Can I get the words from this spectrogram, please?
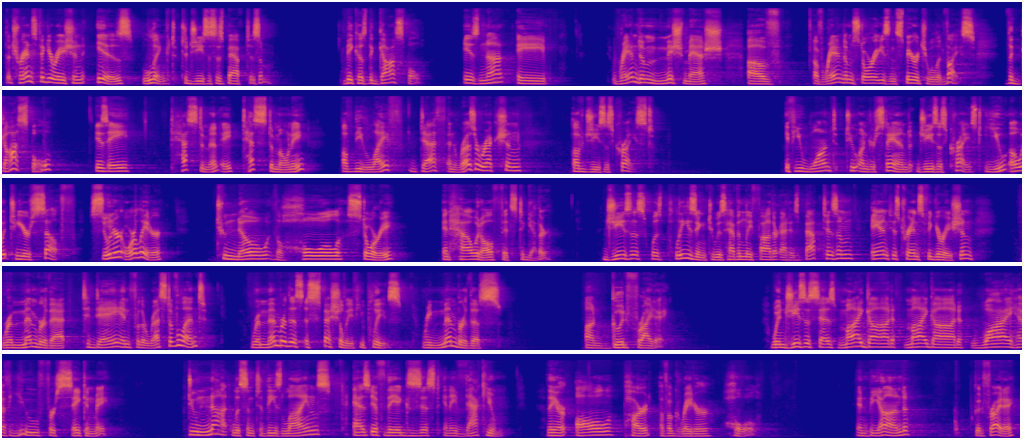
The transfiguration is linked to Jesus' baptism because the gospel is not a random mishmash of, of random stories and spiritual advice. The gospel is a testament, a testimony of the life, death, and resurrection of Jesus Christ. If you want to understand Jesus Christ, you owe it to yourself, sooner or later, to know the whole story and how it all fits together. Jesus was pleasing to his heavenly Father at his baptism and his transfiguration. Remember that today and for the rest of Lent. Remember this especially, if you please. Remember this on Good Friday when Jesus says, My God, my God, why have you forsaken me? Do not listen to these lines as if they exist in a vacuum. They are all part of a greater whole. And beyond Good Friday,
